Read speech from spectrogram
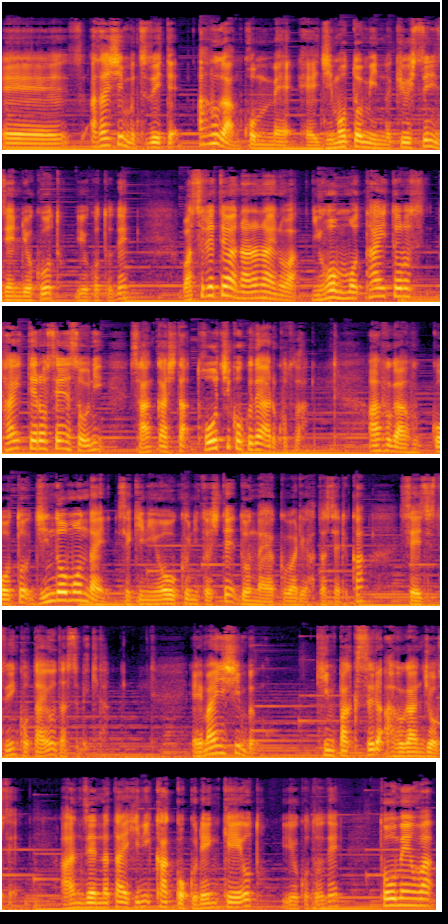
えー、朝日新聞続いて、アフガン混迷、え、地元民の救出に全力をということで、忘れてはならないのは、日本も対テロ対テロ戦争に参加した統治国であることだ。アフガン復興と人道問題に責任を負う国としてどんな役割を果たせるか、誠実に答えを出すべきだ。え、毎日新聞も、緊迫するアフガン情勢、安全な退避に各国連携をということで、当面は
